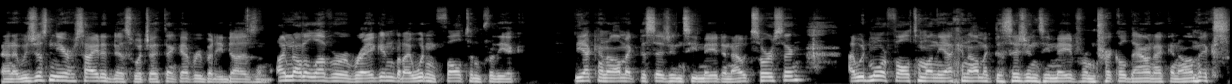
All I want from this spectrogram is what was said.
And it was just nearsightedness, which I think everybody does. And I'm not a lover of Reagan, but I wouldn't fault him for the the economic decisions he made in outsourcing. I would more fault him on the economic decisions he made from trickle down economics,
